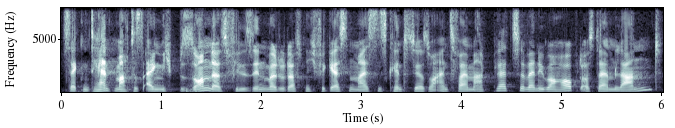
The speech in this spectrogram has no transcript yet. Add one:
Secondhand macht es eigentlich besonders viel Sinn, weil du darfst nicht vergessen, meistens kennst du ja so ein, zwei Marktplätze, wenn überhaupt, aus deinem Land.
